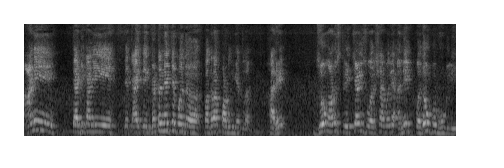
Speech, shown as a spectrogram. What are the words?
आणि त्या ठिकाणी ते काय ते गटनेते पद पदरात पाडून घेतलं अरे जो माणूस त्रेचाळीस वर्षामध्ये अनेक पदं उपभोगली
